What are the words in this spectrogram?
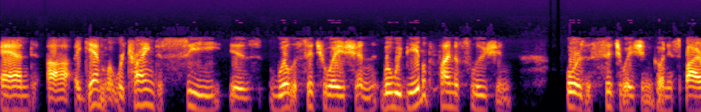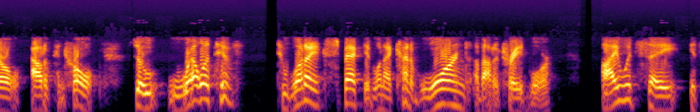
And uh, again, what we're trying to see is will the situation, will we be able to find a solution or is the situation going to spiral out of control? So, relative to what I expected when I kind of warned about a trade war, I would say it's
